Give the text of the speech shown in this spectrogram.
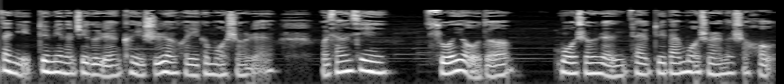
在你对面的这个人可以是任何一个陌生人，我相信所有的陌生人在对待陌生人的时候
